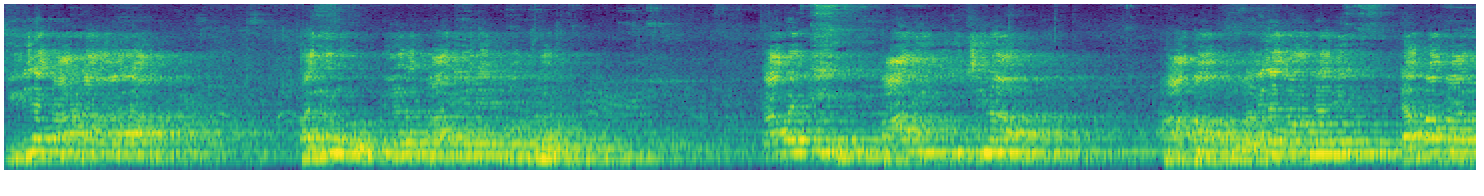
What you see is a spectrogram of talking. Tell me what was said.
వివిధ కారణాల వల్ల తల్లులు పిల్లలు పాలు కాబట్టి పాలు ఇచ్చిన పాప ఒక విధంగా ఉంటుంది డబ్బా పాలు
